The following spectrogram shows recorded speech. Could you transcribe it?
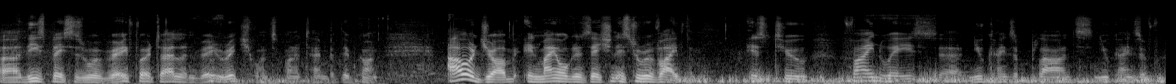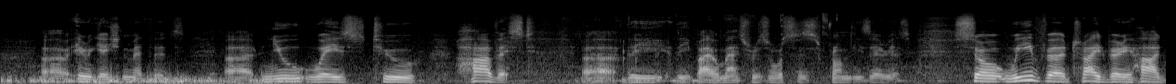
Uh, these places were very fertile and very rich once upon a time, but they've gone. Our job in my organization is to revive them, is to find ways, uh, new kinds of plants, new kinds of uh, irrigation methods, uh, new ways to harvest uh, the, the biomass resources from these areas. So we've uh, tried very hard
